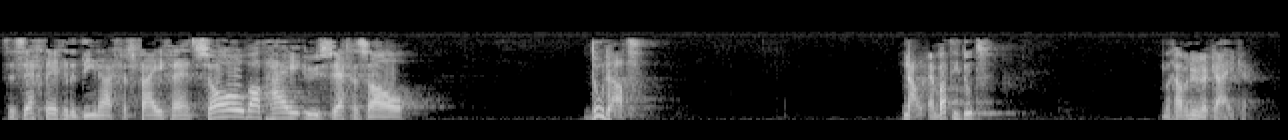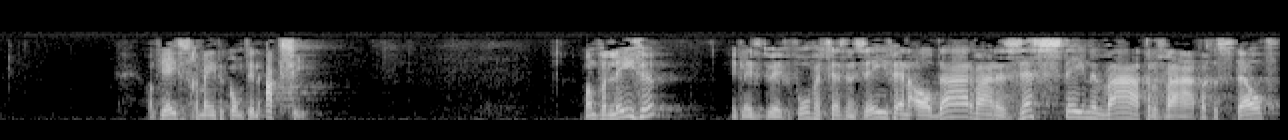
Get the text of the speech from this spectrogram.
ze zegt tegen de dienaar, vers 5, he, zo wat hij u zeggen zal, doe dat. Nou, en wat hij doet, dan gaan we nu naar kijken. Want Jezus gemeente komt in actie. Want we lezen, ik lees het u even voor, vers 6 en 7, en al daar waren zes stenen watervaten gesteld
